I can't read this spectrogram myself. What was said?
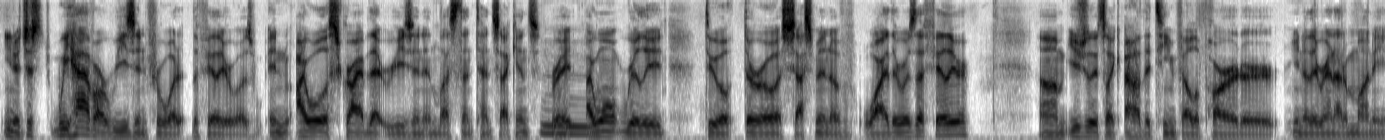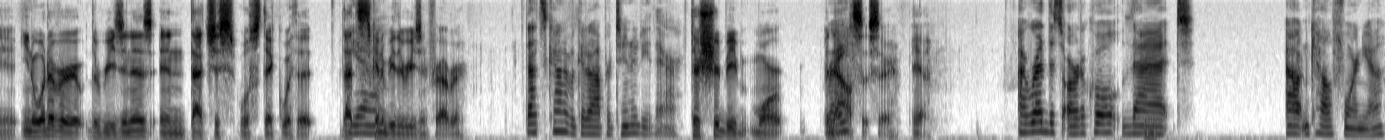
you know, just we have our reason for what the failure was, and I will ascribe that reason in less than ten seconds. Right? I won't really do a thorough assessment of why there was that failure. Um, usually, it's like, oh, the team fell apart, or you know, they ran out of money. You know, whatever the reason is, and that just will stick with it. That's Yeah. going to be the reason forever. that's kind of a good opportunity there. There should be more Right? analysis there. Yeah. I read this article that out in California,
